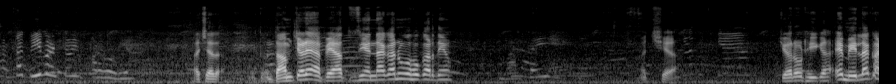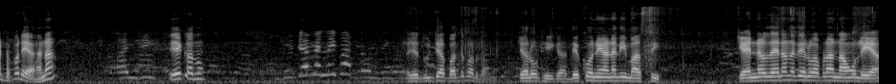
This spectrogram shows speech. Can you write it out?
ਸਾਡਾ 20 ਮਿੰਟ ਤੋਂ ਉੱਪਰ ਹੋ ਗਿਆ। ਅੱਛਾ ਦਮ ਚੜਿਆ ਪਿਆ ਤੁਸੀਂ ਇੰਨਾ ਕਾਹਨੂੰ ਉਹ ਕਰਦੇ ਹੋ? ਅੱਛਾ। ਚਲੋ ਠੀਕ ਆ। ਇਹ ਮੇਲਾ ਘੱਟ ਭਰਿਆ ਹੈ ਨਾ ਹਾਂਜੀ। ਇਹ ਕਦੋਂ? ਦੂਜਾ ਮੈਨੂੰ ਹੀ ਭਰਦਾ ਹੁੰਦੀ ਗਾ। ਅੱਛਾ, ਦੂਜਾ ਵੱਧ ਭਰਦਾ ਚਲੋ ਠੀਕ ਆ। ਦੇਖੋ ਨਿਆਣਿਆਂ ਦੀ ਮਾਸੀ। ਚੈਨਲ ਦਾ ਇਹਨਾਂ ਨੇ ਦੇਖ ਲਓ, ਆਪਣਾ ਨਾਮ ਲਿਆ।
